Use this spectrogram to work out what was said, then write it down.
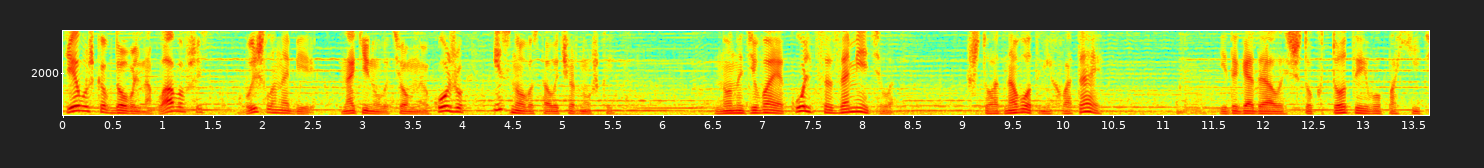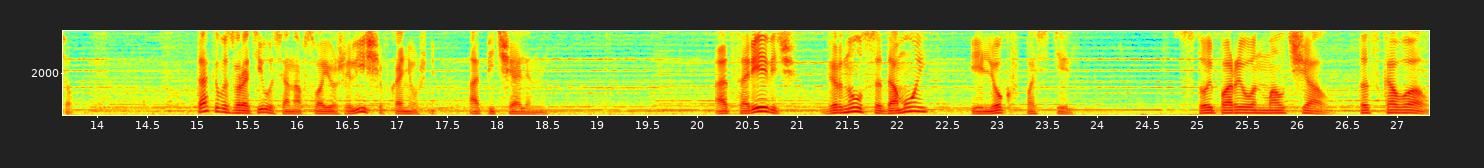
Девушка, вдоволь наплававшись, вышла на берег, накинула темную кожу и снова стала чернушкой. Но, надевая кольца, заметила, что одного-то не хватает, и догадалась, что кто-то его похитил. Так и возвратилась она в свое жилище в конюшню, опечаленный. А царевич вернулся домой и лег в постель. С той поры он молчал, тосковал,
